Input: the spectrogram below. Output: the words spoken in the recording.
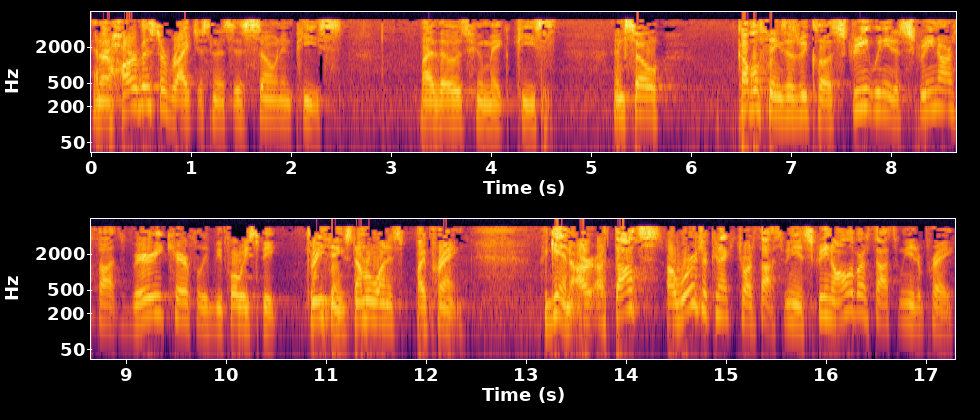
And our harvest of righteousness is sown in peace by those who make peace. And so, couple things as we close. Screen, we need to screen our thoughts very carefully before we speak. Three things. Number one is by praying. Again, our, our thoughts, our words are connected to our thoughts. We need to screen all of our thoughts. We need to pray.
